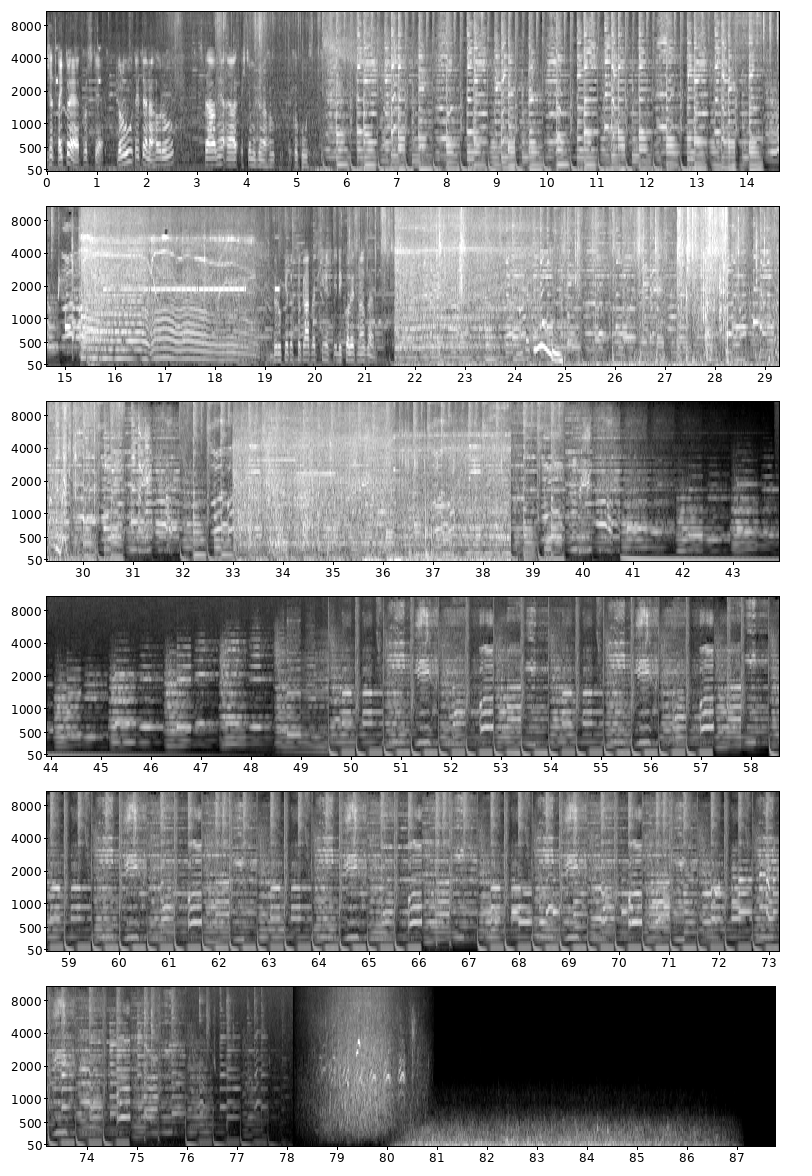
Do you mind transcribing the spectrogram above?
že tady to je prostě dolů, tady to je nahoru, správně a já ještě můžu nahoru jako kus. Do ruky je to stokrát lepší než kdykoliv na zem. Uh.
